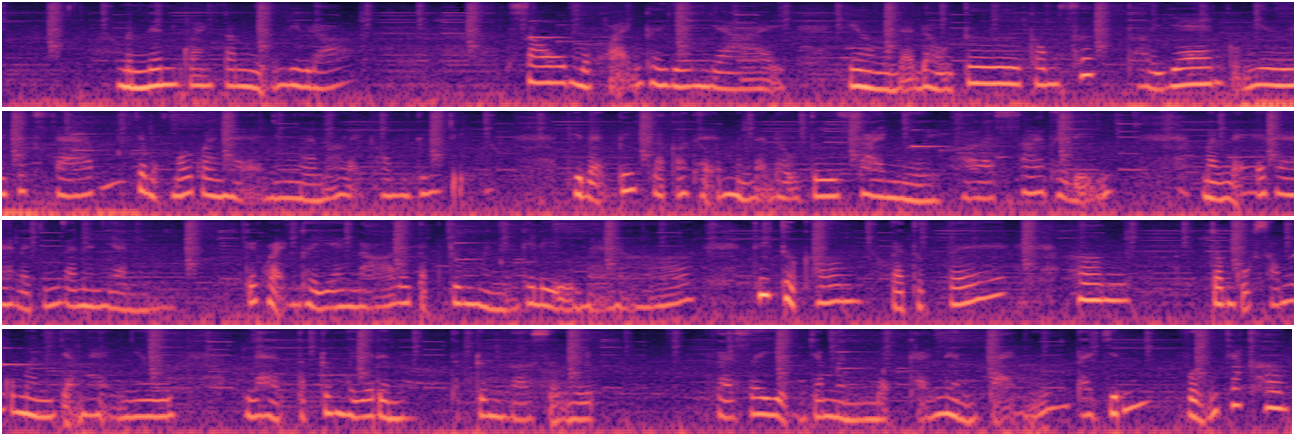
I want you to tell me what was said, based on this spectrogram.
Mình nên quan tâm những điều đó. Sau một khoảng thời gian dài, khi mà mình đã đầu tư công sức, thời gian cũng như chất xám cho một mối quan hệ nhưng mà nó lại không tiến triển thì bạn biết là có thể mình đã đầu tư sai người hoặc là sai thời điểm. Mà lẽ ra là chúng ta nên dành cái khoảng thời gian đó để tập trung vào những cái điều mà nó thiết thực hơn và thực tế hơn trong cuộc sống của mình, chẳng hạn như là tập trung vào gia đình, tập trung vào sự nghiệp và xây dựng cho mình một cái nền tảng tài chính vững chắc hơn.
